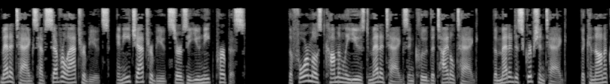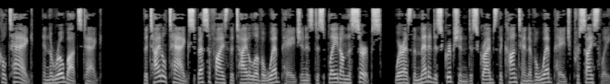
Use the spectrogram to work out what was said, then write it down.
Meta tags have several attributes, and each attribute serves a unique purpose. The four most commonly used meta tags include the title tag, the meta description tag, the canonical tag, and the robots tag. The title tag specifies the title of a web page and is displayed on the SERPs, whereas the meta description describes the content of a web page precisely.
